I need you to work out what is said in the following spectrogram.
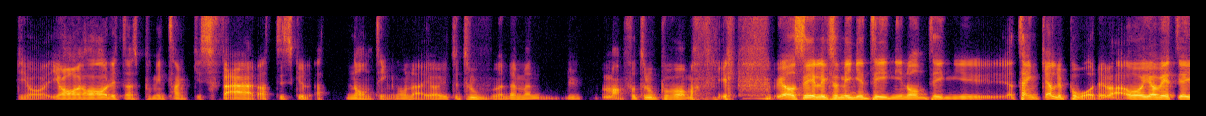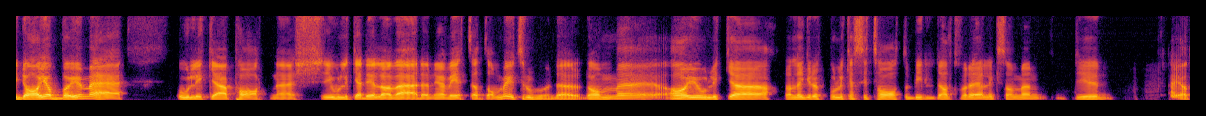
jag, jag har det inte ens på min tankesfär att det skulle att någonting om det. Jag är inte troende, men man får tro på vad man vill. Jag ser liksom ingenting i någonting. Jag tänker aldrig på det. Va? Och jag vet, jag idag jobbar ju med olika partners i olika delar av världen. Jag vet att de är ju troende. De eh, har ju olika, de lägger upp olika citat och bilder, allt vad det är liksom. Men det, jag,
